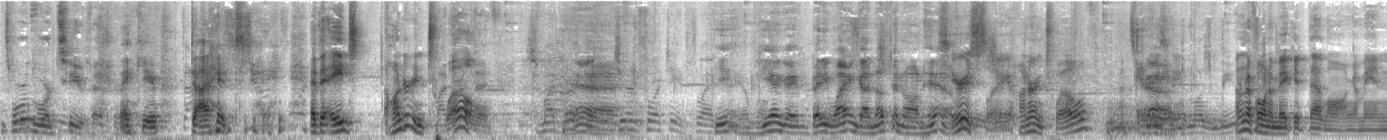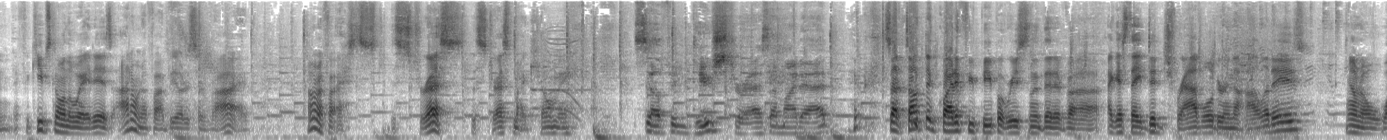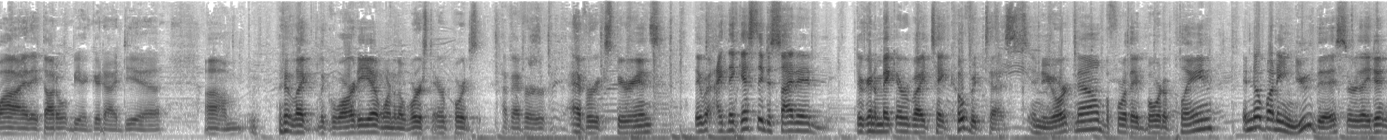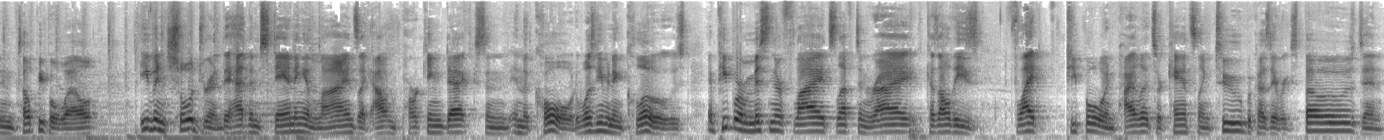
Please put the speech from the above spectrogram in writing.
It's World War II veteran. Thank you. Died today at the age 112. It's my birthday Yeah. June 14th. Flag He, Day. he Betty White ain't got nothing on him. Seriously, 112? That's Yeah. crazy. I don't know if I want to make it that long. I mean, if it keeps going the way it is, I don't know if I'd be able to survive. I don't know if I. The stress, the stress might kill me. Self-induced stress, I might add. So I've talked to quite a few people recently that have, uh, I guess they did travel during the holidays. I don't know why they thought it would be a good idea. Um, like LaGuardia, one of the worst airports I've ever ever experienced. They were, I I guess they decided they're going to make everybody take COVID tests in New York now before they board a plane, and nobody knew this or they didn't tell people well. Even children, they had them standing in lines like out in parking decks and in the cold. It wasn't even enclosed, and people were missing their flights left and right because all these flight people and pilots are canceling too because they were exposed and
